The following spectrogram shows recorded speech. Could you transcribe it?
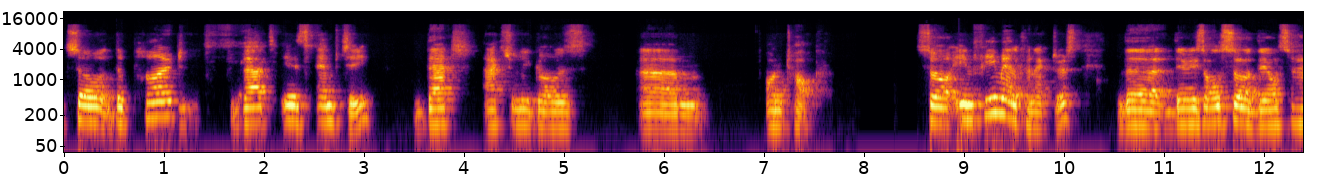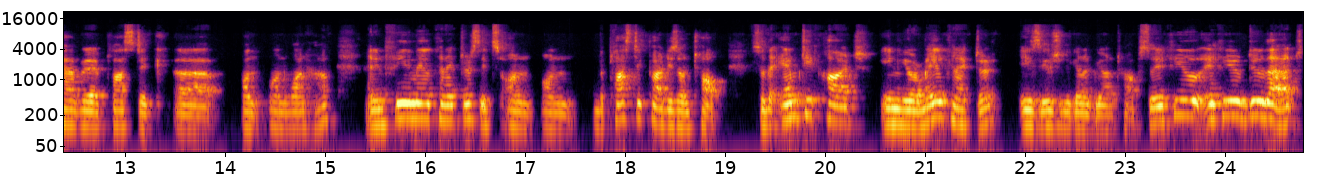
so the part that is empty, that actually goes um, on top so in female connectors, the there is also they also have a plastic uh, on on one half, and in female connectors it's on on the plastic part is on top. So the empty part in your male connector is usually going to be on top. So if you if you do that,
